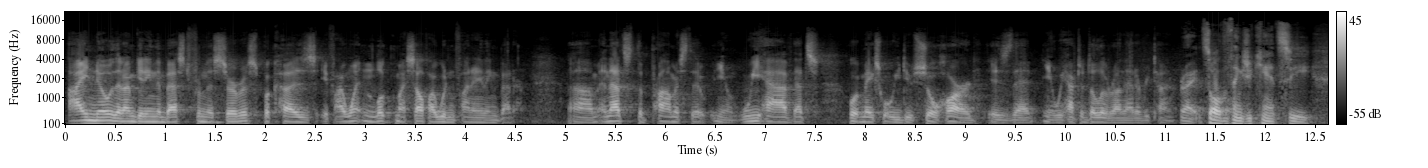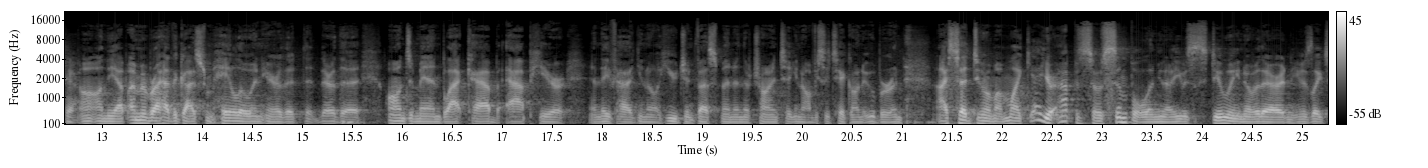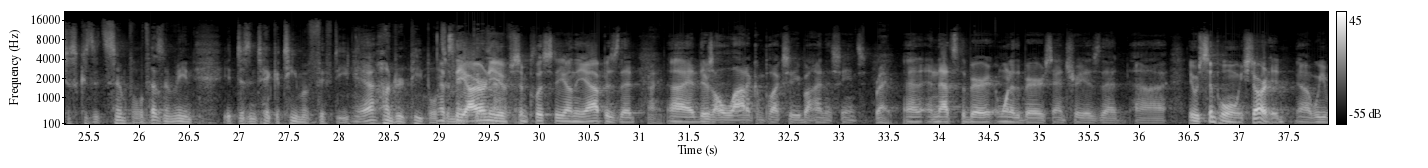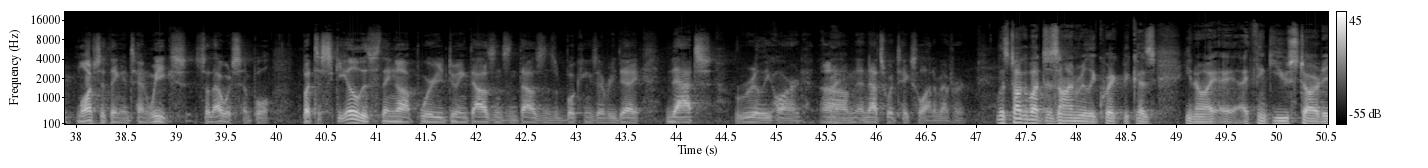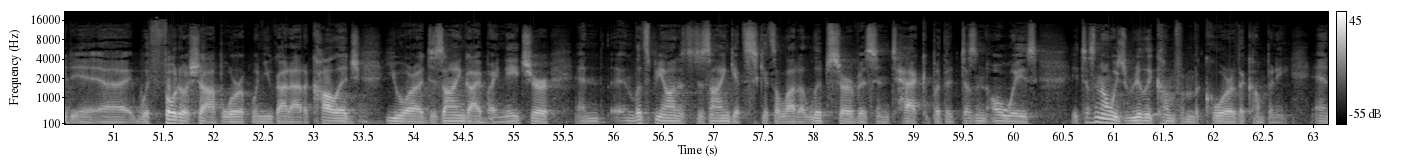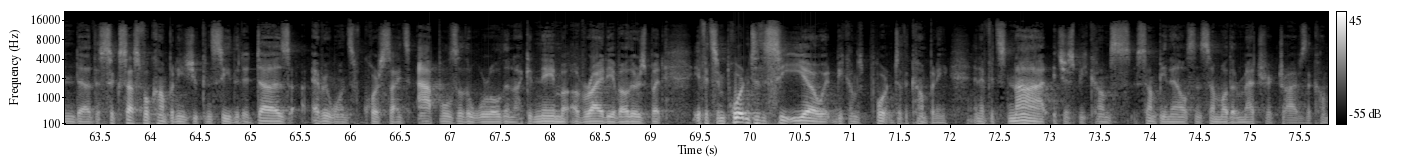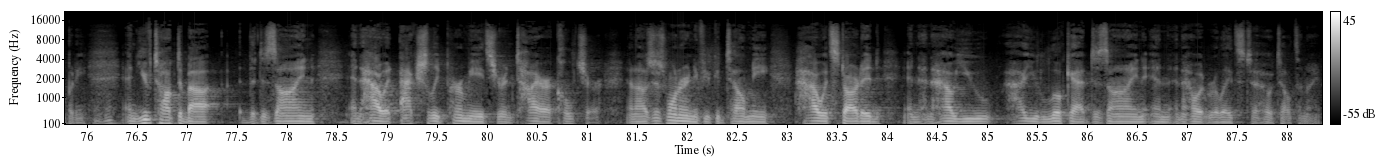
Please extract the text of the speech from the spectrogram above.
I know that I'm getting the best from this service because if I went and looked myself, I wouldn't find anything better. Um, and that's the promise that you know we have. That's what makes what we do so hard is that you know we have to deliver on that every time. Right. It's all the things you can't see Yeah. uh, on the app. I remember I had the guys from Hailo in here that, that they're the on-demand black cab app here, and they've had you know a huge investment, and they're trying to you know obviously take on Uber. And I said to him, I'm like, yeah, your app is so simple, and you know he was stewing over there, and he was like, just because it's simple doesn't mean it doesn't take a team of 50, Yeah. 100 people. That's the irony of simplicity on the app is that Right. uh, there's a lot of complexity behind the scenes. Right. And, and that's the barrier, one of the barriers to entry is that uh, it was simple when we started. Uh, we launched the thing in 10 weeks, so that was simple. But to scale this thing up where you're doing thousands and thousands of bookings every day, that's really hard. Um, Right. And that's what takes a lot of effort. Let's talk about design really quick because you know I- I, think you started uh, with Photoshop work when you got out of college. You are a design guy by nature, and and let's be honest, design gets gets a lot of lip service in tech, but it doesn't always it doesn't always really come from the core of the company. And uh, the successful companies, you can see that it does. Everyone's of course cites Apple's of the world, and I could name a variety of others. But if it's important to the CEO, it becomes important to the company, and if it's not, it just becomes something else, and some other metric drives the company. And you've talked about the design and how it actually permeates your entire culture. And I was just wondering if you could tell me how it started and, and how you how you look at design and, and how it relates to Hotel Tonight.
